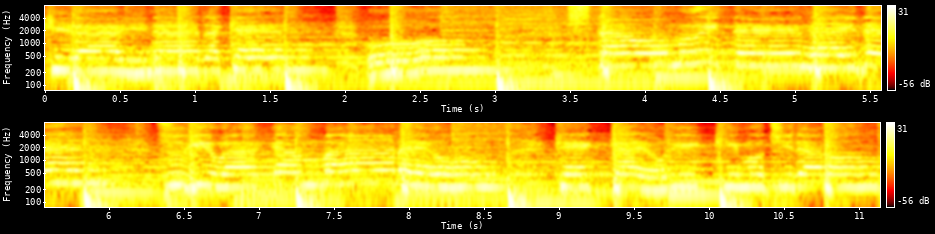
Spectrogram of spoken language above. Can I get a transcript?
嫌いなだけ。お下を向いてないで。次は頑張れよ。結果より気持ちだろ。う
